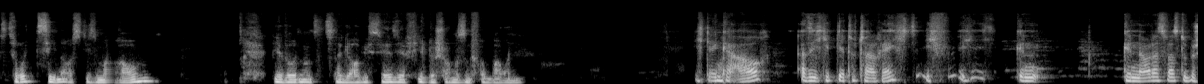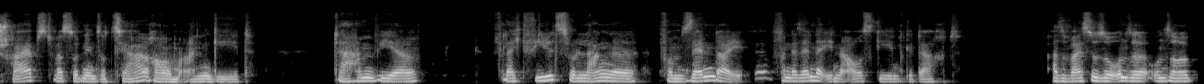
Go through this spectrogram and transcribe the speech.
zurückziehen aus diesem Raum. Wir würden uns da, glaube ich, sehr, sehr viele Chancen verbauen. Ich denke auch. Also ich gebe dir total recht. Ich, ich, ich gen, genau das, was du beschreibst, was so den Sozialraum angeht, da haben wir vielleicht viel zu lange vom Sender, von der Senderebene ausgehend gedacht. Also weißt du, so unsere, unsere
